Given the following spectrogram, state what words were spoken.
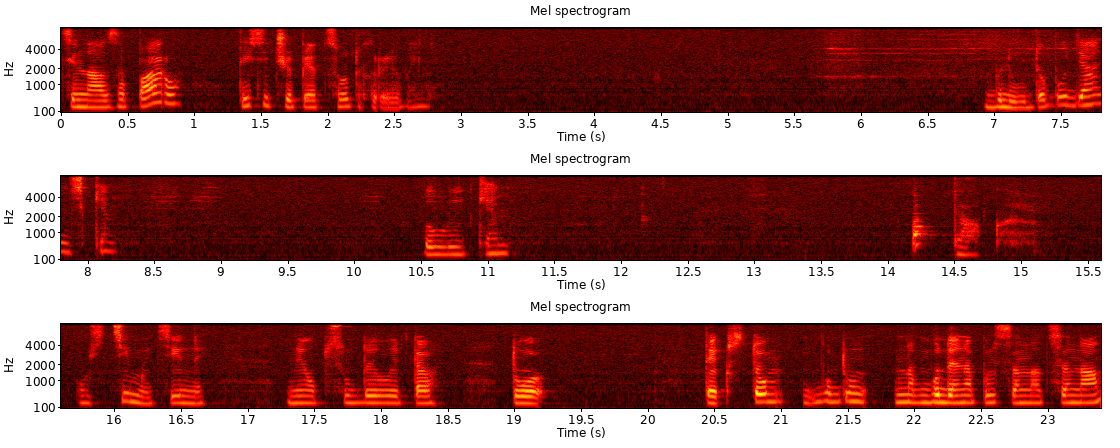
Ціна за пару 1500 гривень. Блюдо будянське. Велике. Так, ось ці ми ціни не обсудили, та то текстом буду, буде написана ціна.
